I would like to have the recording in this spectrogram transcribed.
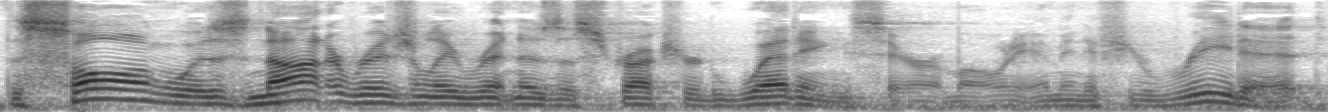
The song was not originally written as a structured wedding ceremony. I mean, if you read it,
